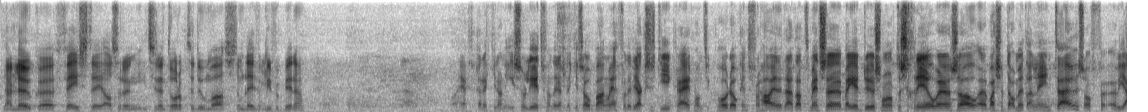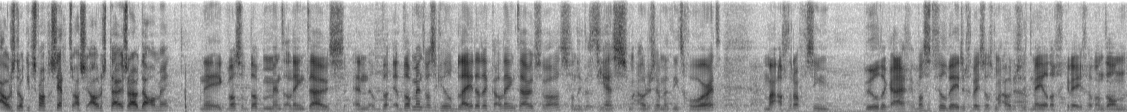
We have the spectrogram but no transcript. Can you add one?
naar leuke feesten. Als er een, iets in het dorp te doen was, dan bleef ik liever binnen heftig dat je dan isoleert van de rest, dat je zo bang bent voor de reacties die je krijgt. Want ik hoorde ook in het verhaal inderdaad dat mensen bij je deur stonden te schreeuwen en zo. Uh, was je op dat moment alleen thuis? Of hebben je ouders er ook iets van gezegd als je ouders thuis waren op dat moment? Nee, ik was op dat moment alleen thuis. En op dat, op dat moment was ik heel blij dat ik alleen thuis was. Want ik dacht, yes, mijn ouders hebben het niet gehoord. Maar achteraf gezien wilde ik eigenlijk, was het veel beter geweest als mijn ouders het mee hadden gekregen. Want dan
